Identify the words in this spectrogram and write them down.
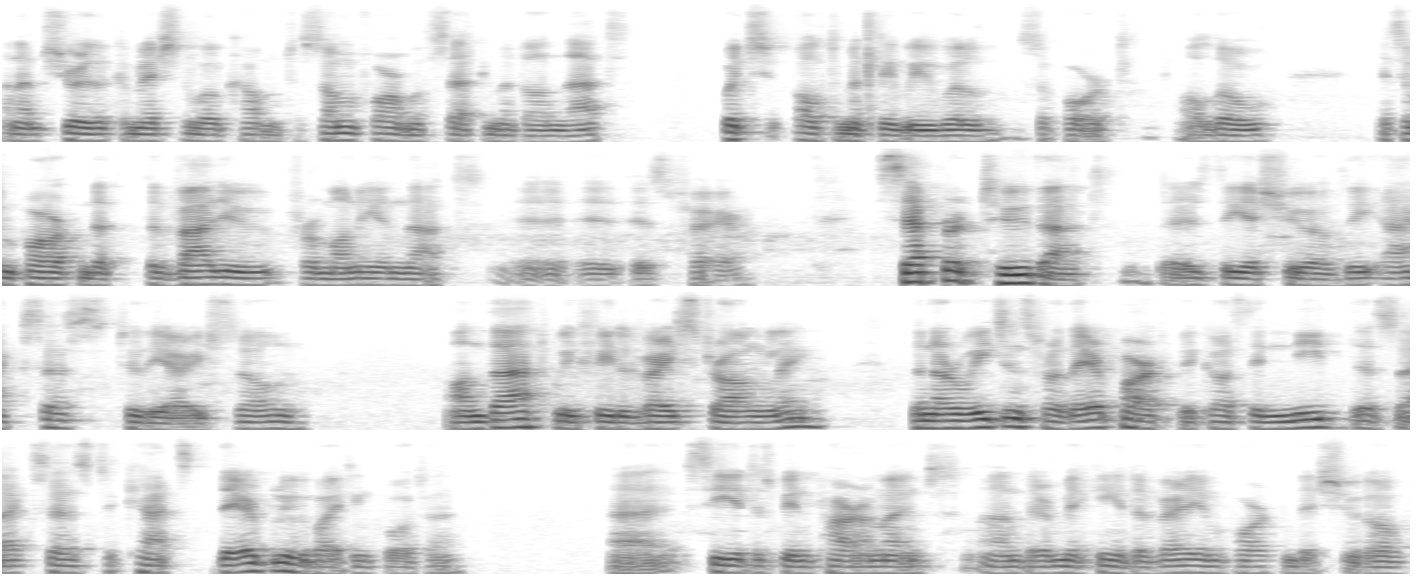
And I'm sure the Commission will come to some form of settlement on that, which ultimately we will support, although it's important that the value for money in that uh, is fair. Separate to that, there's the issue of the access to the Irish zone. On that, we feel very strongly. The Norwegians, for their part, because they need this access to catch their blue whiting quota, uh, see it as being paramount, and they're making it a very important issue of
